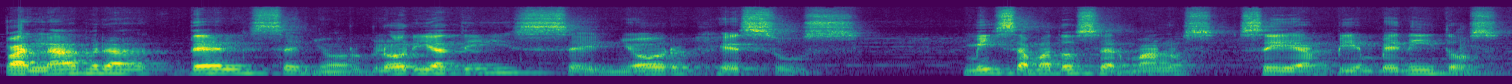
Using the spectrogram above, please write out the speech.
Palabra del Señor. Gloria a ti, Señor Jesús. Mis amados hermanos, sean bienvenidos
